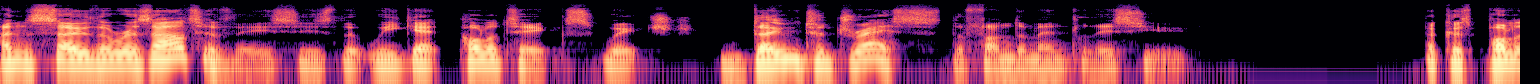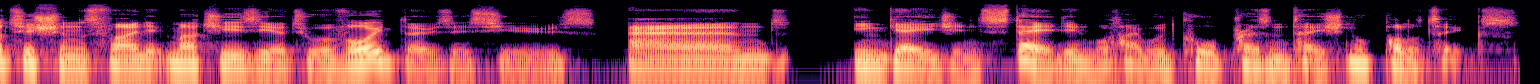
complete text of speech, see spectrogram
And so the result of this is that we get politics which don't address the fundamental issues because politicians find it much easier to avoid those issues and engage instead in what I would call presentational politics,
